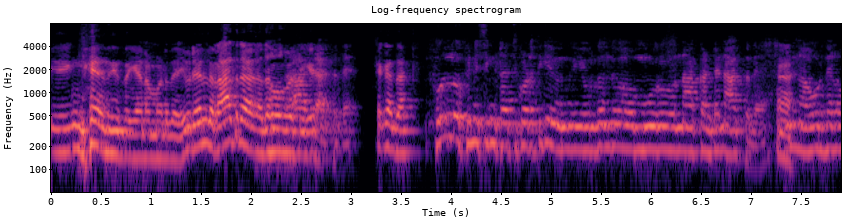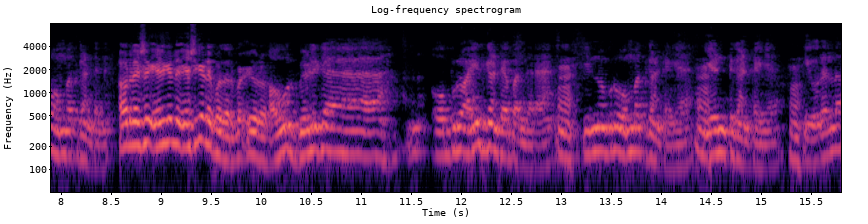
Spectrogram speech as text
ಇದು ಹಿಂಗೆ ಅದರಿಂದ ಏನ ಮಾಡಿದೆ. ಇವರೆಲ್ಲ ರಾತ್ರಿ ಆಗದ ಹೋಗೋದಿಗೆ ಆಗ್ತದೆ. ಯಾಕಂತ? ಫುಲ್ ಫಿನಿಶಿಂಗ್ ಟಚ್ ಕೊಡೋದಕ್ಕೆ ಇವ್ರದೊಂದು ಮೂರು ನಾಲ್ಕು ಗಂಟೆನೇ ಆಗ್ತದೆ. ಇನ್ನು ಅವ್ರದ್ದೆಲ್ಲ ಒಂಬತ್ತು ಗಂಟೆನೆ ಅವ್ರು ಎಷ್ಟು ಎಷ್ಟು ಗಂಟೆ ಎಷ್ಟು ಗಂಟೆ ಬಂದಾರೆ ಇವರು? ಅವ್ರು ಬೆಳಿಗ್ಗೆ ಒಬ್ರು ಐದು ಗಂಟೆ ಬಂದರೆ ಇನ್ನೊಬ್ರು ಒಂಬತ್ತು ಗಂಟೆಗೆ ಎಂಟು ಗಂಟೆಗೆ. ಇವರೆಲ್ಲ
